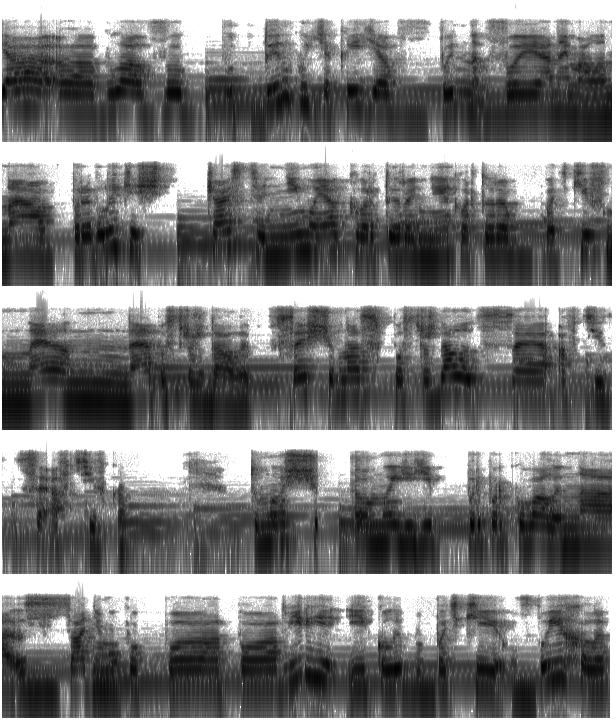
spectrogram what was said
Я е, була в будинку, який я винаймала. На превелике щастя, ні моя квартира, ні квартира батьків не не постраждали. Все, що в нас постраждало, це авті, це автівка, тому що ми її припаркували на задньому подвір'ї, і коли батьки виїхали,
